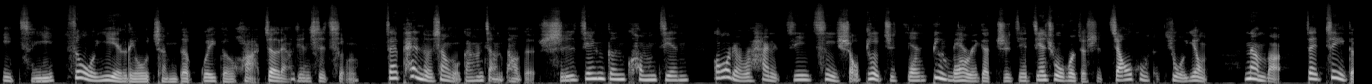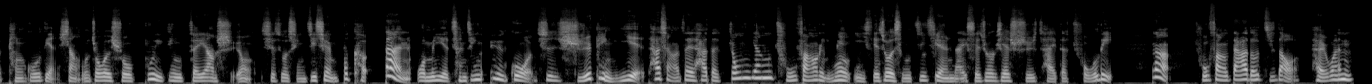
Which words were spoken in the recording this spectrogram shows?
以及作业流程的规格化。这两件事情在配合上，我刚刚讲到的时间跟空间，工人和机器手臂之间并没有一个直接接触或者是交互的作用，那么。在这个评估点上，我就会说不一定非要使用协作型机器人不可。但我们也曾经遇过是食品业，他想要在他的中央厨房里面以协作型机器人来协助一些食材的处理。那厨房大家都知道，台湾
